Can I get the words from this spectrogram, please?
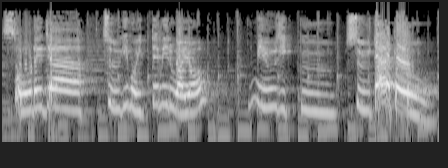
それじゃあ、次も行ってみるわよ。ミュージック、スタート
